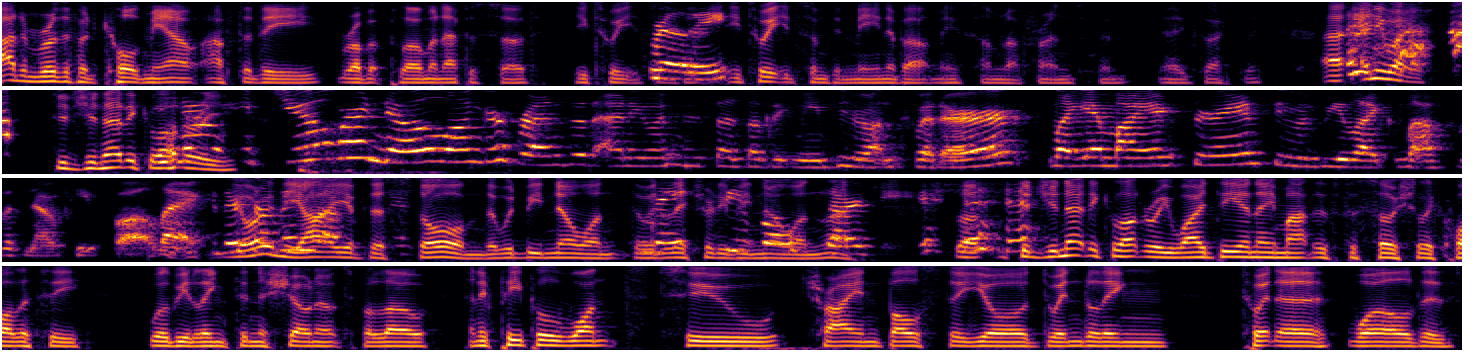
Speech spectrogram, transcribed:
Adam Rutherford called me out after the Robert Plomin episode. He tweeted something, really? he tweeted something mean about me, so I'm not friends with him. Yeah, exactly. Uh, anyway, the genetic lottery. You know, if you were no longer friends with anyone who said something mean to you on Twitter, like in my experience, you would be like left with no people. Like you're in the eye of the storm. There would be no one. There would literally be no one left. Look, the genetic lottery. Why DNA matters for social equality will be linked in the show notes below. And if people want to try and bolster your dwindling Twitter world as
